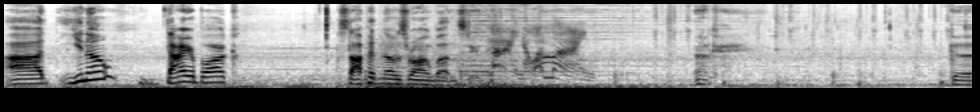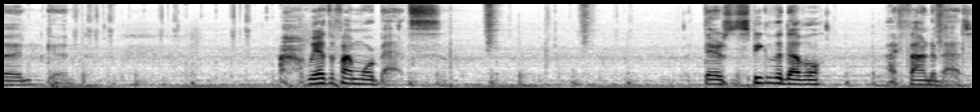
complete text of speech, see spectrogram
Uh, you know, dire block. Stop hitting those wrong buttons, dude. Mine, mine. Okay. Good, good. We have to find more bats. There's speak of the devil. I found a bat.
